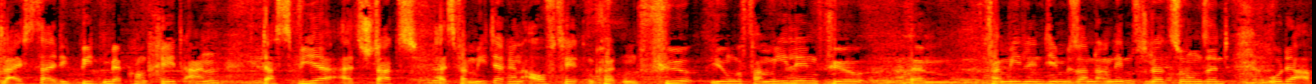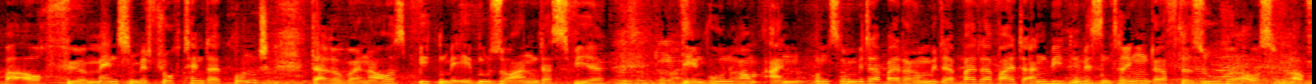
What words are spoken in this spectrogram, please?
Gleichzeitig bieten wir konkret an, dass wir als Stadt, als Vermieterin auftreten könnten für junge Familien, für ähm, Familien, die in besonderen Lebenssituationen sind oder aber auch für Menschen mit Fluchthintergrund. Darüber hinaus bieten wir ebenso an, dass wir den Wohnraum an unsere Mitarbeiterinnen und Mitarbeiter weiter anbieten. Wir sind dringend auf der Suche Suche aus, auf,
